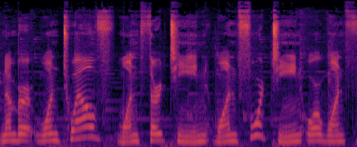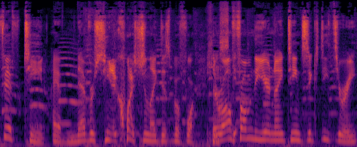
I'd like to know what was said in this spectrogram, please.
Number 112, 113, 114, or 115. I have never seen a question like this before. They're all from the year 1963,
